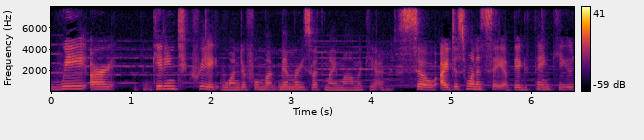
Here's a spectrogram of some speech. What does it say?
we are getting to create wonderful memories with my mom again. So I just want to say a big thank you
